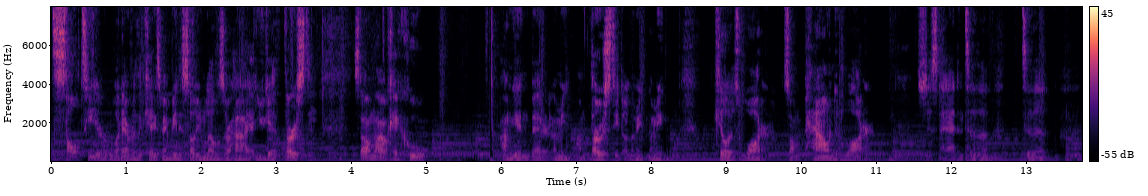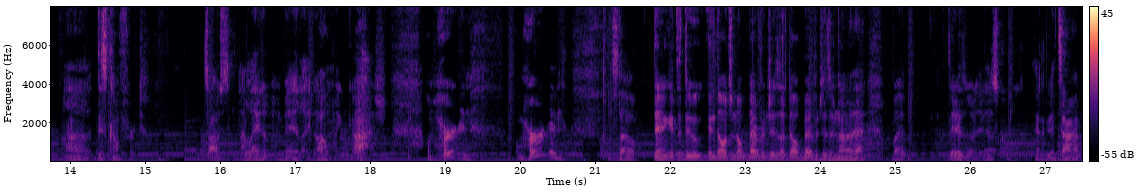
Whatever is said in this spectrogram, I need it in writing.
salty or whatever the case may be, the sodium levels are high, you get thirsty. So I'm like, okay, cool. I'm getting better. I mean, I'm thirsty though. Let me let me kill this water. So I'm pounding water. It's just adding to the to the uh, discomfort. So I was I laid up in bed like, oh my gosh, I'm hurting. I'm hurting. So didn't get to do indulge in no beverages, adult beverages, or none of that. But it is what it is. It was cool. Had a good time.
